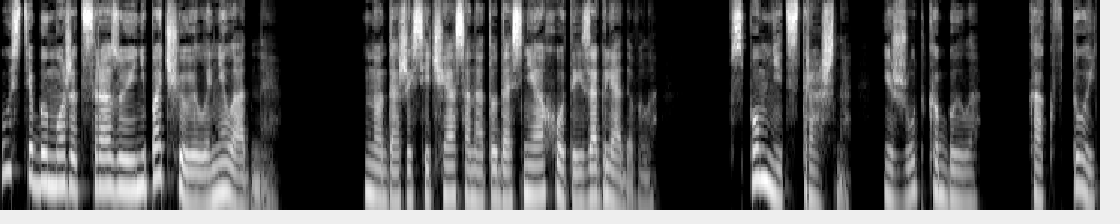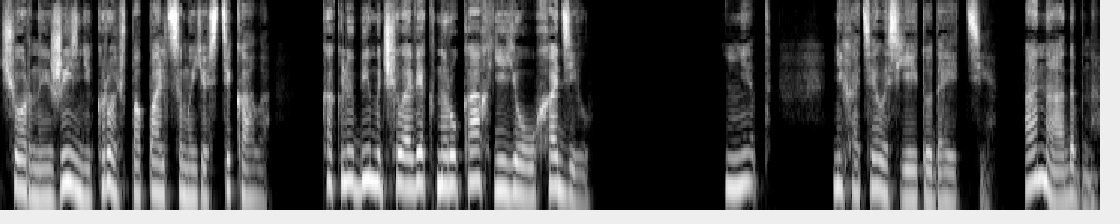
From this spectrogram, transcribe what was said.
Устя бы, может, сразу и не почуяла неладное. Но даже сейчас она туда с неохотой заглядывала. Вспомнить страшно и жутко было — как в той черной жизни кровь по пальцам ее стекала, как любимый человек на руках ее уходил. Нет, не хотелось ей туда идти, а надобно.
